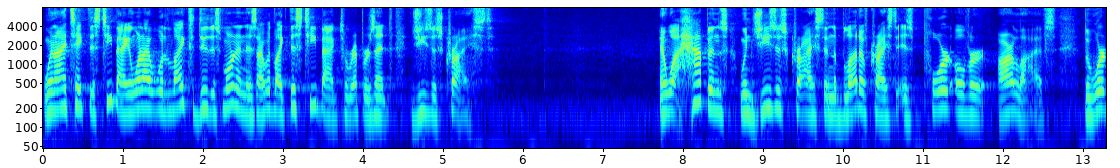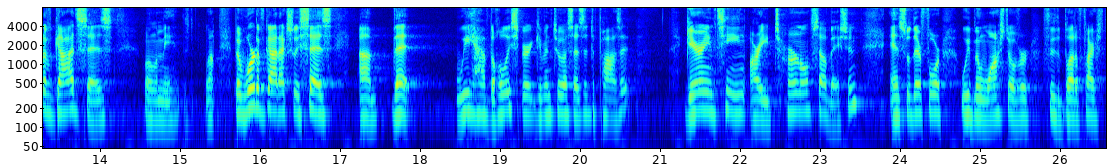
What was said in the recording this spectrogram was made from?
when I take this tea bag, and what I would like to do this morning is I would like this tea bag to represent Jesus Christ. And what happens when Jesus Christ and the blood of Christ is poured over our lives, the Word of God says, well, let me, well, the Word of God actually says um, that we have the Holy Spirit given to us as a deposit guaranteeing our eternal salvation. And so, therefore, we've been washed over through the blood of Christ.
